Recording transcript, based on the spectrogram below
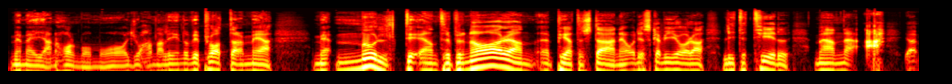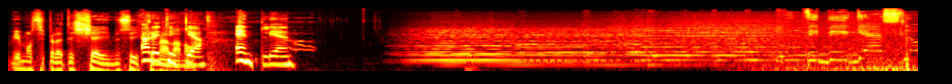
med mig Jan Holmbom och Johanna Lind och vi pratar med med multientreprenören eh, Peter Sterne och det ska vi göra lite till men ah, vi måste spela lite tjejmusik Ja, det emellanåt. tycker jag. Äntligen. Vi bygger slott av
